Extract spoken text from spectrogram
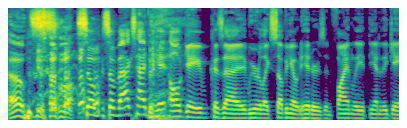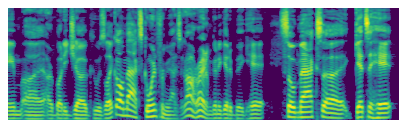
Oh, so so Max hadn't hit all game because uh, we were like subbing out hitters, and finally at the end of the game, uh, our buddy Jug, who was like, "Oh, Max, go in for me." Max was like, "All right, I'm gonna get a big hit." So Max uh, gets a hit,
